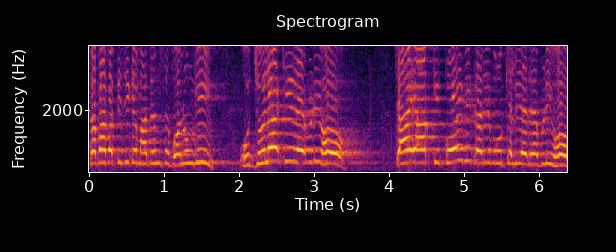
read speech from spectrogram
सभापति जी के माध्यम से बोलूँगी उज्ज्वला की रेवड़ी हो, चाहे आपकी कोई भी गरीबों के लिए रेवड़ी हो,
